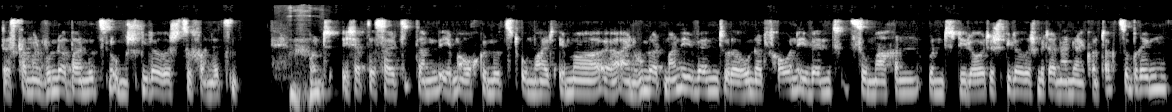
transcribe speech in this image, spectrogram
das kann man wunderbar nutzen, um spielerisch zu vernetzen. Mhm. Und ich habe das halt dann eben auch genutzt, um halt immer äh, ein 100-Mann-Event oder 100-Frauen-Event zu machen und die Leute spielerisch miteinander in Kontakt zu bringen.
